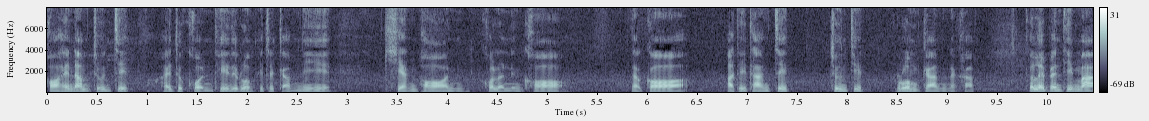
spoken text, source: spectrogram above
ขอให้นำจูนจิตให้ทุกคนที่ได้ร่วมกิจกรรมนี้ เขียนพรคนละหนึ่งข้อ แล้วก็อธิษฐานจิตจูนจิตร่วมกันนะครับ ก็เลยเป็นที่มา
